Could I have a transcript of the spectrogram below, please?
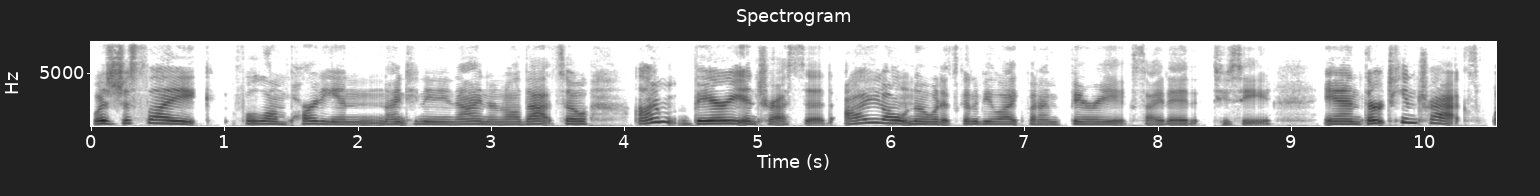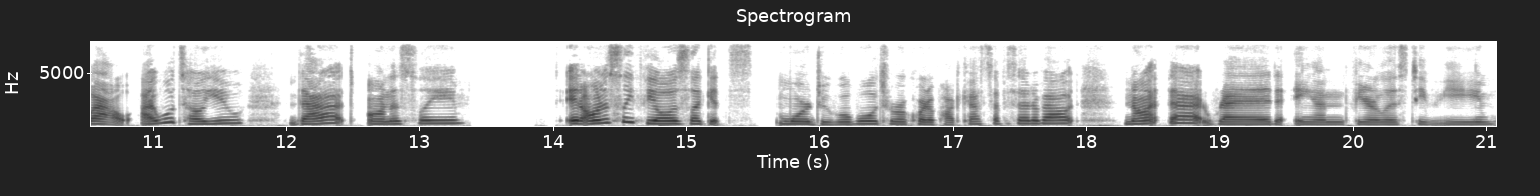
was just like full on party in 1989 and all that. So I'm very interested. I don't know what it's going to be like, but I'm very excited to see. And 13 tracks. Wow. I will tell you that honestly, it honestly feels like it's more doable to record a podcast episode about. Not that Red and Fearless TV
